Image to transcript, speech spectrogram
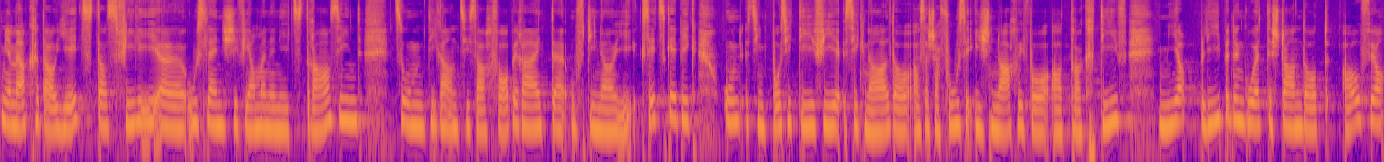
Wir merken auch jetzt, dass viele äh, ausländische Firmen jetzt dran sind, um die ganze Sache vorbereiten auf die neue Gesetzgebung und es sind positive Signale da. Also Schaffhausen ist nach wie vor attraktiv. Wir bleiben ein guter Standort auch für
